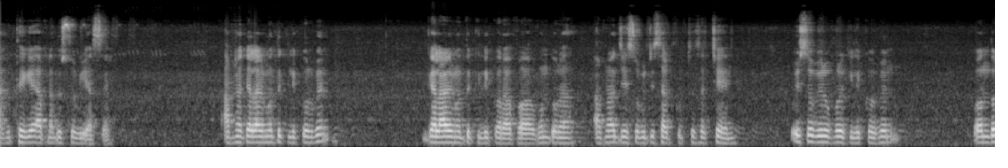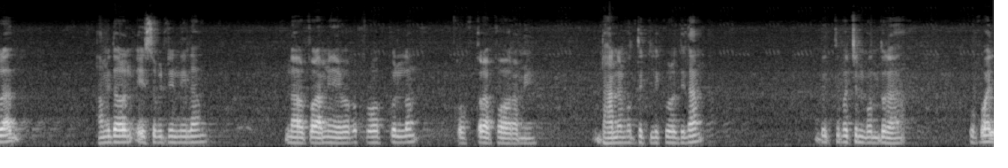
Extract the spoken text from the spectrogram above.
আগে থেকে আপনাদের ছবি আছে। আপনার গ্যালারির মধ্যে ক্লিক করবেন। গ্যালারির মধ্যে ক্লিক করার পর বন্ধুরা, আপনারা যে ছবিটি সেট করতে চাচ্ছেন, ওই ছবির উপরে ক্লিক করবেন। বন্ধুরা, আমি ধরেন এই ছবিটি নিলাম, নেওয়ার পর আমি এভাবে ক্রপ করলাম। ক্রপ করার পর আমি ধানের মধ্যে ক্লিক করে দিলাম। দেখতে পাচ্ছেন বন্ধুরা প্রোফাইল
